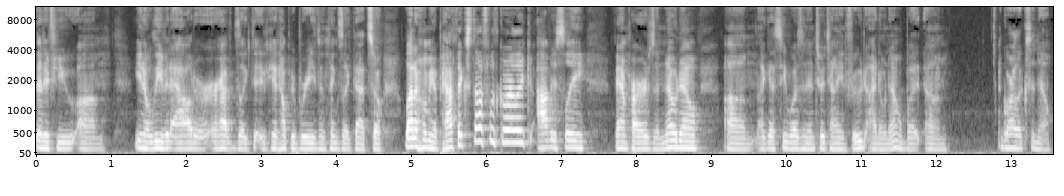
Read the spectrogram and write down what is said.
that if you um, you know, leave it out or, or have like it can help you breathe and things like that. So a lot of homeopathic stuff with garlic. Obviously, vampires a no no. Um, I guess he wasn't into Italian food. I don't know, but um, garlic's a no.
